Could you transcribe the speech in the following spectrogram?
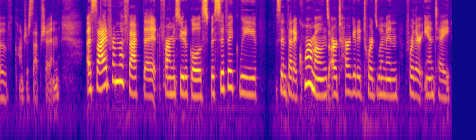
of contraception aside from the fact that pharmaceuticals, specifically synthetic hormones, are targeted towards women for their anti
